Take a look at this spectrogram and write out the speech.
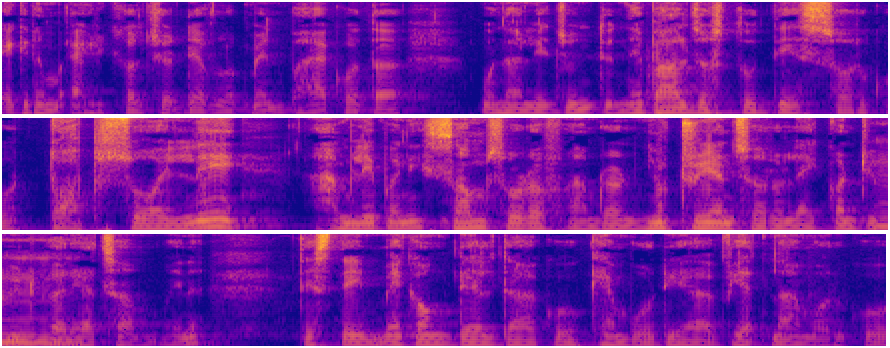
एकदम एग्रिकल्चर डेभलपमेन्ट भएको त उनीहरूले जुन त्यो नेपाल जस्तो देशहरूको टप सोइलले हामीले पनि सम सोर्ट अफ हाम्रो न्युट्रियन्ट्सहरूलाई कन्ट्रिब्युट गरेका छौँ होइन। त्यस्तै मेकङ डेल्टाको क्याम्बोडिया भियतनामहरूको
